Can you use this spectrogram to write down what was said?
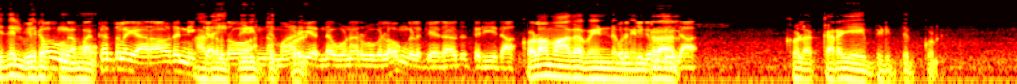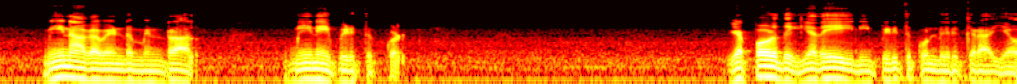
எதில் இப்ப உங்க விருப்பமோ பக்கத்துல யாராவது நிக்கிறதோ அந்த மாதிரி. எந்த உணர்வுகளோ உங்களுக்கு ஏதாவது தெரியுதா? குளமாக வேண்டும் என்றால் குளக்கரையை பிடித்துக்கொள். மீனாக வேண்டும் என்றால் மீனை பிடித்துக்கொள். எப்பொழுது எதை நீ பிடித்து கொண்டு இருக்கிறாயோ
